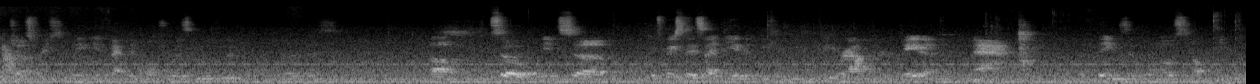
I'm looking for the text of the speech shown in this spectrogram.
maybe just recently, the effective altruism movement? Heard of this? Um, so it's, uh, it's basically this idea that we can, figure out through data and math the things that will most help people.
